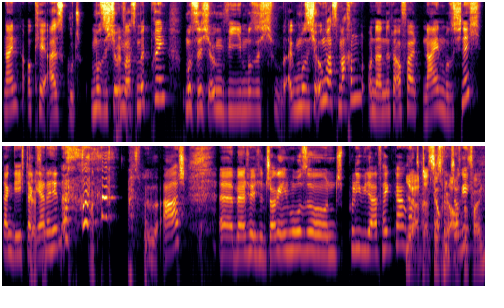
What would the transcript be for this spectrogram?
Nein? Okay, alles gut. Muss ich irgendwas mitbringen? Muss ich irgendwie, muss ich, äh, muss ich irgendwas machen? Und dann ist mir aufgefallen, nein, muss ich nicht. Dann gehe ich da Perfekt. gerne hin. Also Arsch. Äh, bin natürlich in Jogginghose und Pulli wieder hingegangen. Ja, das ist mir aufgefallen.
